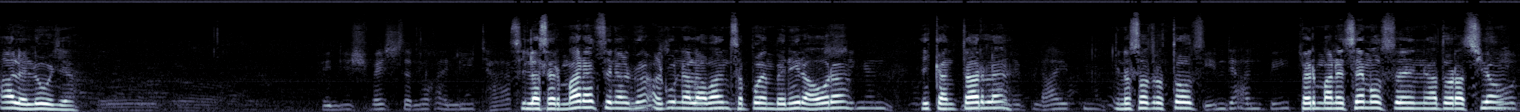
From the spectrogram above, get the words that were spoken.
Aleluya. Si las hermanas tienen algu- alguna alabanza pueden venir ahora y bleiben Y nosotros todos permanecemos en adoración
